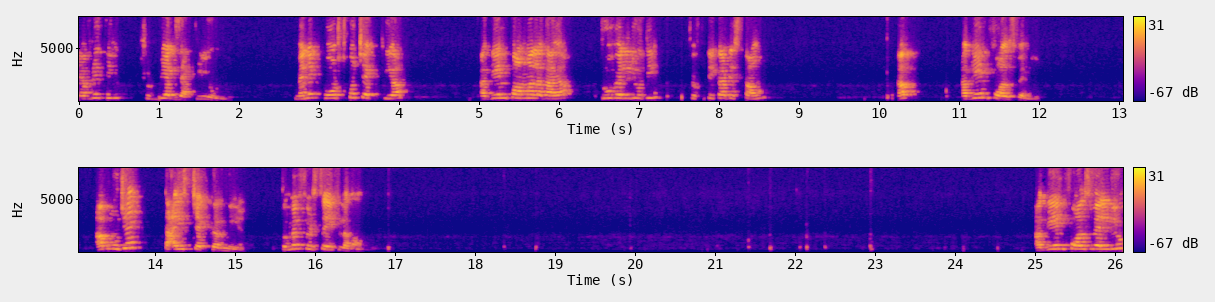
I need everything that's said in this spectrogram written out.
everything should be exactly only मैंने कोर्स को चेक किया अगेन कॉमा लगाया ट्रू वैल्यू दी 50 का डिस्काउंट अब अगेन फॉल्स वैल्यू अब मुझे टाइस चेक करनी है तो मैं फिर से इफ़ लगाऊँगी। अगेन फॉल्स वैल्यू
